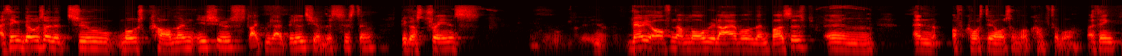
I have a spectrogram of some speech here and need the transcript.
I think those are the two most common issues, like reliability of the system, because trains very often are more reliable than buses, um, and of course they're also more comfortable. I think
